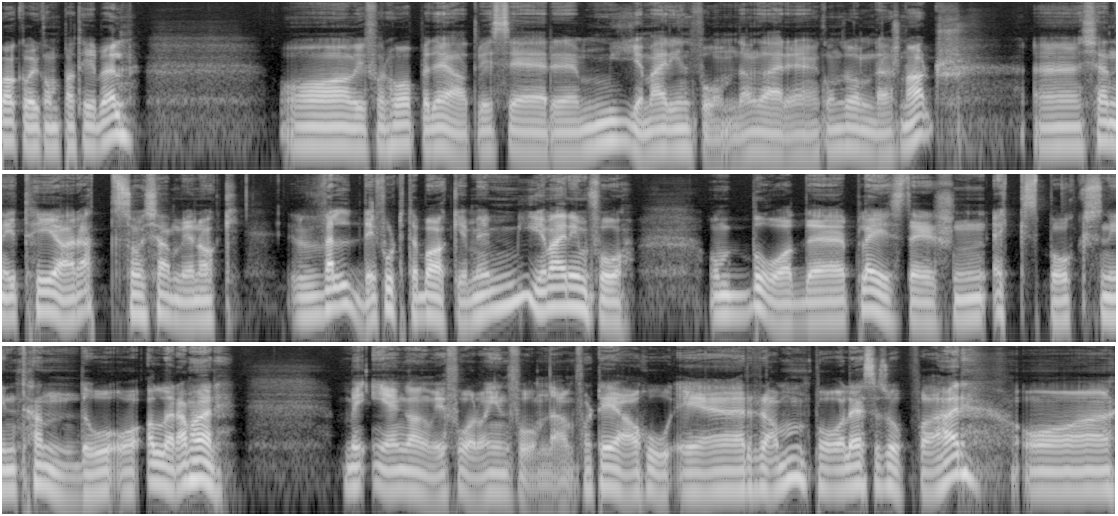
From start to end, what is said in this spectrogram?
bakoverkompatibel. Og vi får håpe det at vi ser mye mer info om den der konsollen der snart. Kjenner jeg Thea rett, så kommer vi nok veldig fort tilbake med mye mer info om både PlayStation, Xbox, Nintendo og alle dem her. Med en gang vi får noe info om dem. For Thea hun er ram på å leses opp på det her. Og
